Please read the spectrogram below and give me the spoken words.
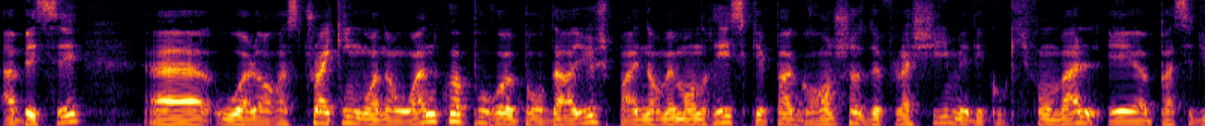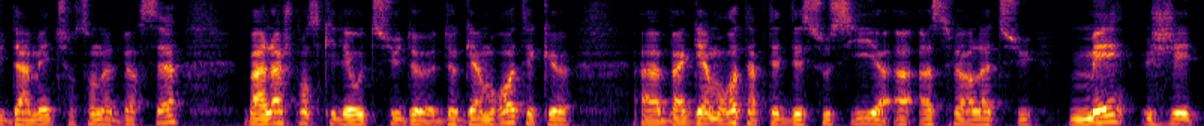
abaissé, euh, ou alors striking one on one quoi pour pour Darius pas énormément de risques et pas grand chose de flashy mais des coups qui font mal et passer du damage sur son adversaire bah là je pense qu'il est au-dessus de, de Gamrot et que euh, bah, Gamrot a peut-être des soucis à, se faire là-dessus. Mais j'ai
